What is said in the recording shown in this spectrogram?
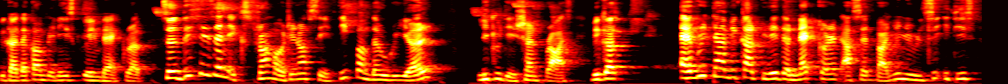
because the company is going bankrupt. So this is an extra margin of safety from the real liquidation price because every time we calculate the net current asset value, you will see it is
